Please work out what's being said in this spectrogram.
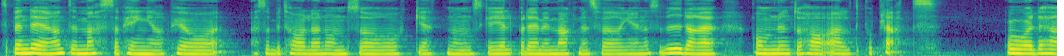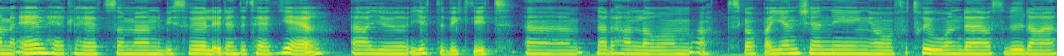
spendera inte massa pengar på alltså betala annonser och att någon ska hjälpa dig med marknadsföringen och så vidare om du inte har allt på plats. Och det här med enhetlighet som en visuell identitet ger är ju jätteviktigt eh, när det handlar om att skapa igenkänning och förtroende och så vidare.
